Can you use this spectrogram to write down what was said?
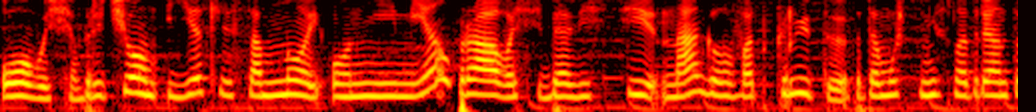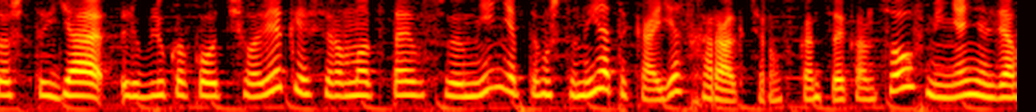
овощем. Причем, если со мной он не имел права себя вести нагло в открытую, потому что, несмотря на то, что я люблю какого-то человека, я все равно отстаиваю свое мнение, потому что, ну, я такая, я с характером, в конце концов, меня нельзя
